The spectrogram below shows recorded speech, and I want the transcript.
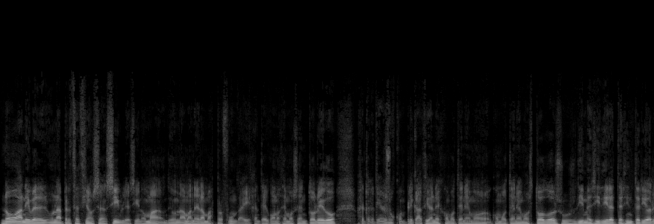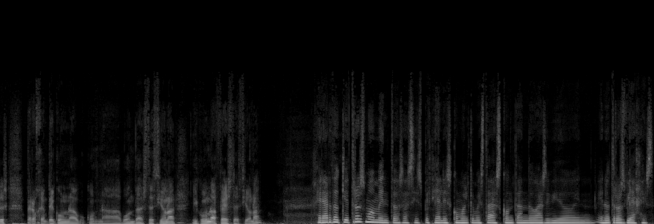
No a nivel una percepción sensible, sino más, de una manera más profunda. Hay gente que conocemos en Toledo, gente que tiene sus complicaciones, como tenemos, como tenemos todos, sus dimes y diretes interiores, pero gente con una, con una bondad excepcional y con una fe excepcional. Gerardo, ¿qué otros momentos así especiales como el que me estabas contando has vivido en, en otros viajes?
